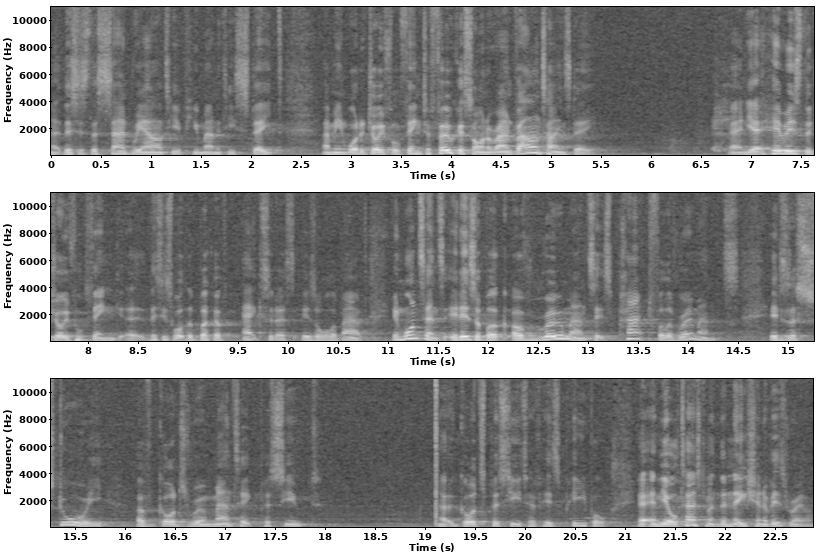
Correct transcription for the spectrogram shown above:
Uh, this is the sad reality of humanity's state. I mean, what a joyful thing to focus on around Valentine's Day. And yet, here is the joyful thing. Uh, this is what the book of Exodus is all about. In one sense, it is a book of romance, it's packed full of romance. It is a story of God's romantic pursuit, uh, God's pursuit of his people. Uh, in the Old Testament, the nation of Israel.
